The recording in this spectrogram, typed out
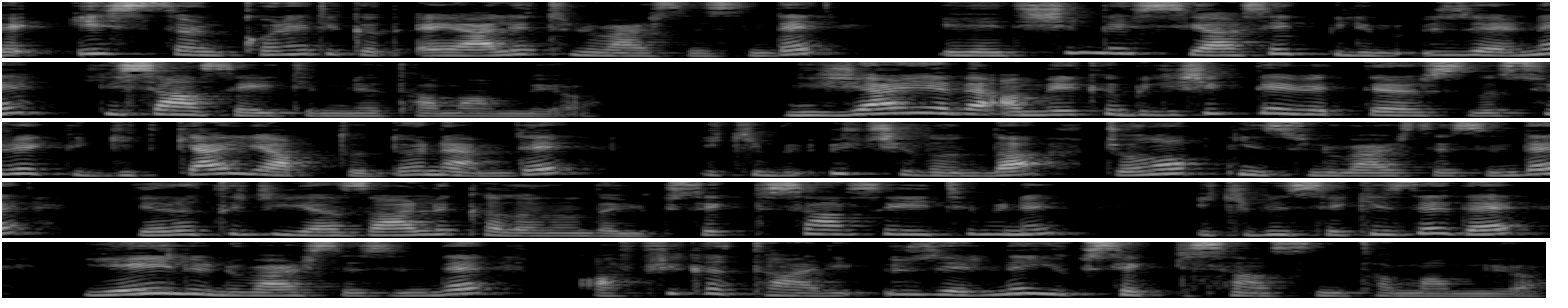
ve Eastern Connecticut Eyalet Üniversitesi'nde iletişim ve siyaset bilimi üzerine lisans eğitimini tamamlıyor. Nijerya ve Amerika Birleşik Devletleri arasında sürekli git gel yaptığı dönemde 2003 yılında John Hopkins Üniversitesi'nde yaratıcı yazarlık alanında yüksek lisans eğitimini, 2008'de de Yale Üniversitesi'nde Afrika tarihi üzerine yüksek lisansını tamamlıyor.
